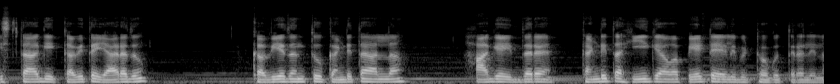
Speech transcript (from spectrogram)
ಇಷ್ಟಾಗಿ ಕವಿತೆ ಯಾರದು? ಕವಿಯದಂತೂ ಖಂಡಿತ ಅಲ್ಲ. ಹಾಗೆ ಇದ್ದರೆ ಖಂಡಿತ ಹೀಗೆ ಅವ ಪೇಟೆಯಲ್ಲಿ ಬಿಟ್ಟು ಹೋಗುತ್ತಿರಲಿಲ್ಲ.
